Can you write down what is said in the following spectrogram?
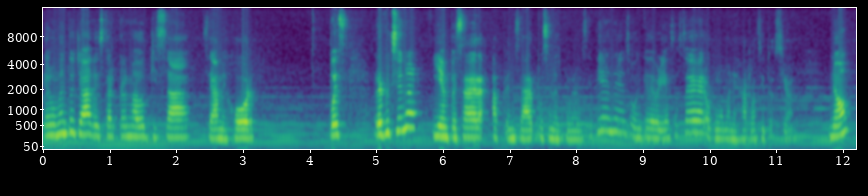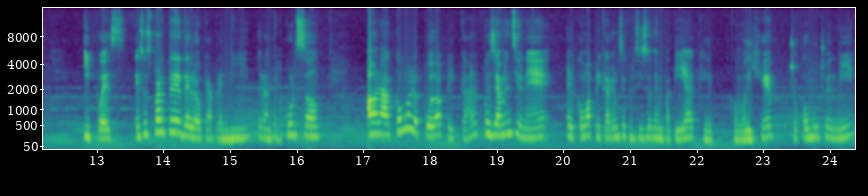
Y al momento ya de estar calmado quizá sea mejor pues reflexionar y empezar a pensar pues en los problemas que tienes o en qué deberías hacer o cómo manejar la situación, ¿no? Y pues eso es parte de lo que aprendí durante el curso. Ahora, ¿cómo lo puedo aplicar? Pues ya mencioné el cómo aplicar los ejercicios de empatía que, como dije, chocó mucho en mí.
